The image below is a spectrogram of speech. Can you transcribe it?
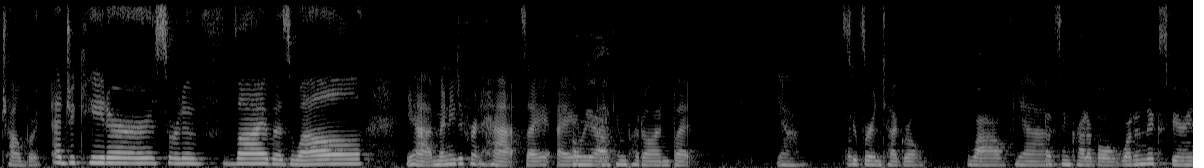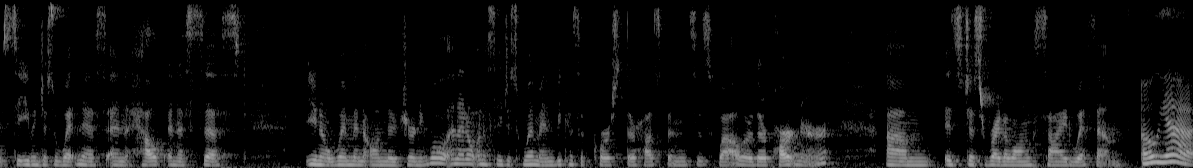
childbirth educator sort of vibe as well. Yeah, many different hats I, I, Oh, yeah. I can put on, but yeah, That's- super integral. Wow. Yeah. That's incredible. What an experience to even just witness and help and assist, you know, women on their journey. Well, and I don't want to say just women because, of course, their husbands as well or their partner um, is just right alongside with them. Oh yeah.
